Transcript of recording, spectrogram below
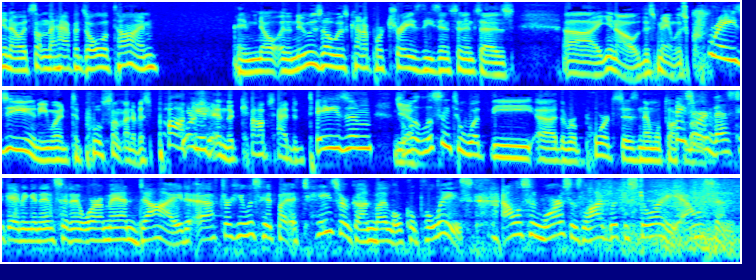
you know, it's something that happens all the time. And, you know, the news always kind of portrays these incidents as, uh, you know, this man was crazy and he went to pull something out of his pocket and the cops had to tase him. So Yeah. we'll listen to what the uh, the report says and then we'll talk Police are about investigating an incident where a man died after he was hit by a taser gun by local police. Allison Morris is live with the story. Allison.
